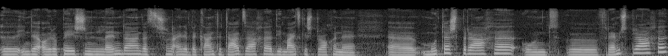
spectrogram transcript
äh, in den europäischen Ländern, das ist schon eine bekannte Tatsache, die meistgesprochene äh, Muttersprache und äh, Fremdsprache.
